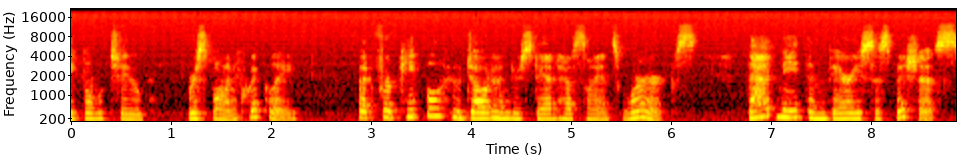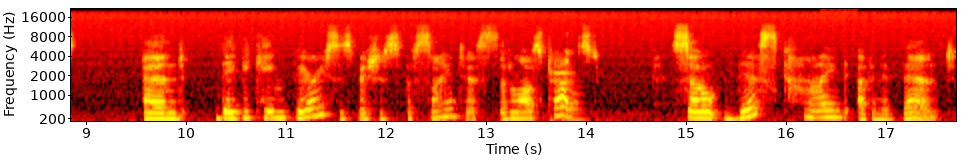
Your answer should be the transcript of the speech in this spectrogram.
able to respond quickly. But for people who don't understand how science works, that made them very suspicious. And they became very suspicious of scientists and lost trust. So, this kind of an event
